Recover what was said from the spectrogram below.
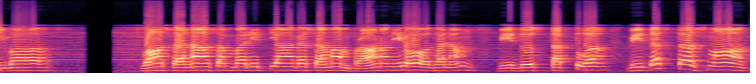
इव वासनासम्परित्यागसमं प्राणनिरोधनं विदुस्तत्त्वविदस्तस्मात्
